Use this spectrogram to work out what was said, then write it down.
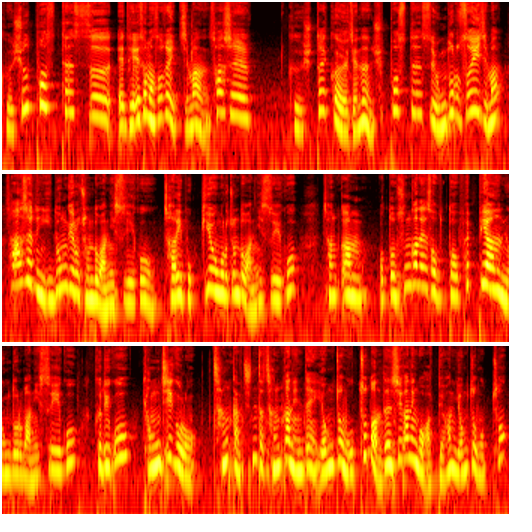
그 슈퍼 스탠스에 대해서만 써져 있지만 사실 그 슈타이커 예제는 슈퍼 스탠스 용도로 쓰이지만 사실은 이동기로 좀 더 많이 쓰이고 자리 복귀용으로 좀 더 많이 쓰이고 잠깐 어떤 순간에서부터 회피하는 용도로 많이 쓰이고 그리고 경직으로 잠깐 진짜 잠깐인데 0.5초도 안 되는 시간인 것 같아요. 한 0.5초?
